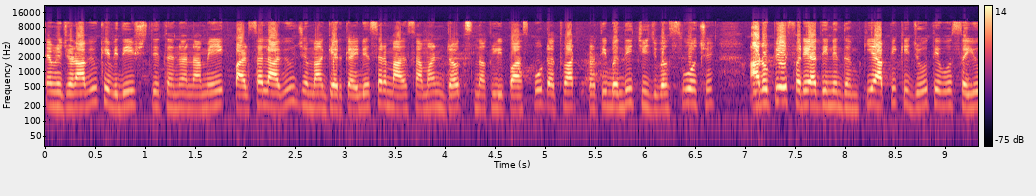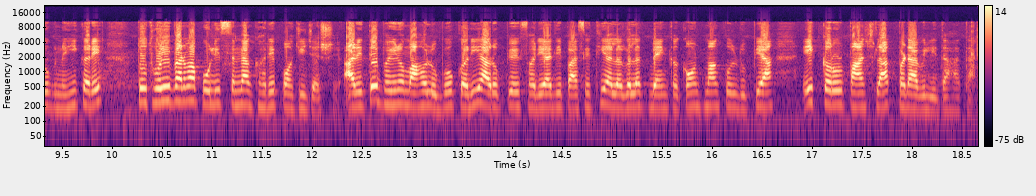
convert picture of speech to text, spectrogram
તેમણે જણાવ્યું કે વિદેશથી તેના નામે એક પાર્સલ આવ્યું, જેમાં ગેરકાયદેસર માલસામાન, ડ્રગ્સ, નકલી પાસપોર્ટ અથવા પ્રતિબંધિત ચીજવસ્તુઓ છે. આરોપીએ ફરિયાદીને ધમકી આપી કે જો તેઓ સહયોગ નહીં કરે, તો થોડીવારમાં પોલીસ તેમના ઘરે પહોંચી જશે. આ રીતે ભયનો માહોલ ઊભો કરી આરોપીઓએ ફરિયાદી પાસેથી અલગ અલગ બેંક એકાઉન્ટમાં કુલ રૂપિયા એક કરોડ પાંચ લાખ પડાવી લીધા હતા.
